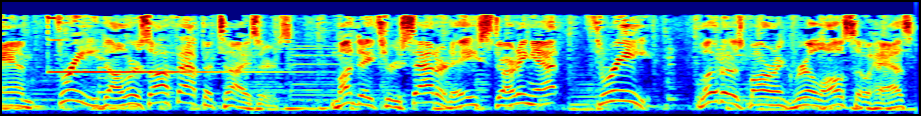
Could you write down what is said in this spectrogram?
and $3 off appetizers. Monday through Saturday starting at 3. Lodo's Bar and Grill also has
